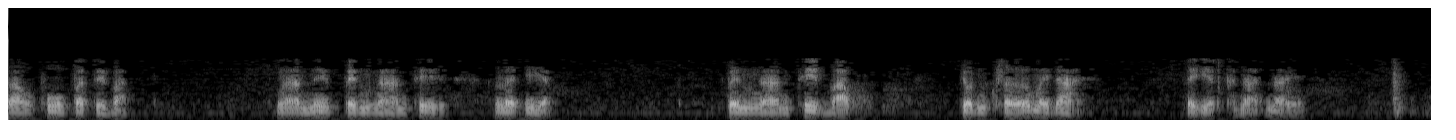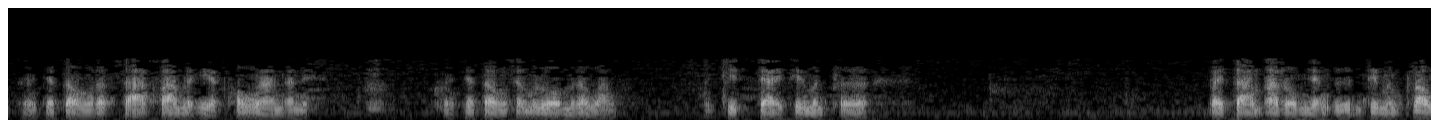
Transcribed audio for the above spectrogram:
เราผู้ปฏิบัติ งานนี้เป็นงานที่ละเอียด เป็นงานที่เบาจนเผลอไม่ได้ ละเอียดขนาดไหน จะต้องรักษาความละเอียดของงานอันนี้ จะต้องสำรวมระวังจิตใจที่มันเผลอไปตามอารมณ์อย่างอื่นที่มันคล่อง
